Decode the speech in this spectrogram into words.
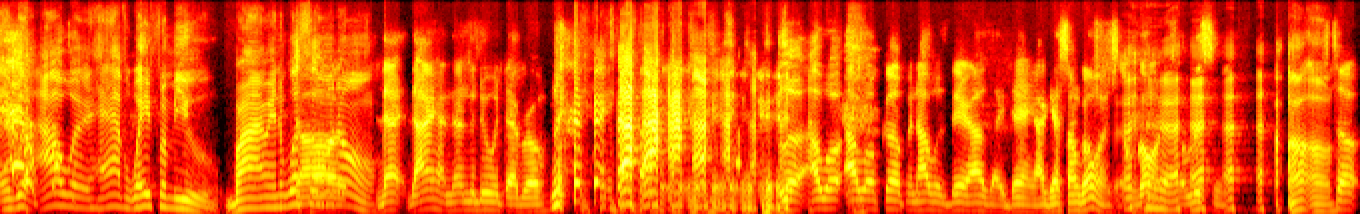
And we're an hour halfway from you, Brian. What's Dog, going on? That that ain't had nothing to do with that, bro. Look, I woke I woke up and I was there. I was like, dang, I guess I'm going. So I'm going. So listen. Uh oh. So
